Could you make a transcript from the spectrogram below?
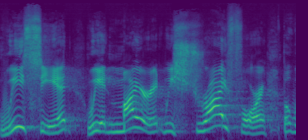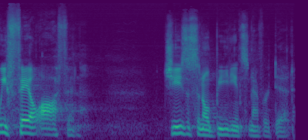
We see it, we admire it, we strive for it, but we fail often. Jesus in obedience never did.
